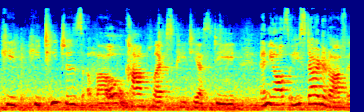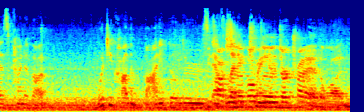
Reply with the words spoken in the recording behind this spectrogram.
He he teaches about Oh. complex PTSD, and he also he started off as kind of a what do you call them bodybuilders, He talks about trainer. the dark triad a lot. and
